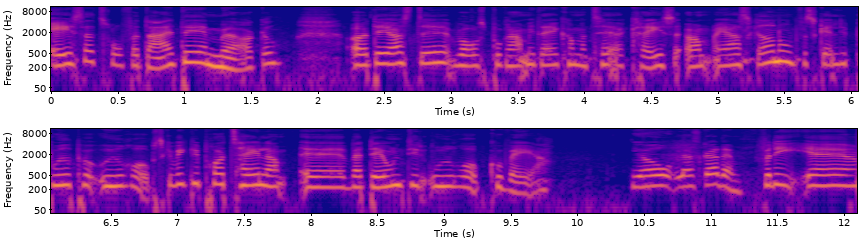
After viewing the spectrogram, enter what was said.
asatro for dig, det er mørket. Og det er også det, vores program i dag kommer til at kredse om. Og jeg har skrevet nogle forskellige bud på udråb. Skal vi ikke lige prøve at tale om, øh, hvad dævlen dit udråb kunne være? Jo, lad os gøre det. Fordi øh,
